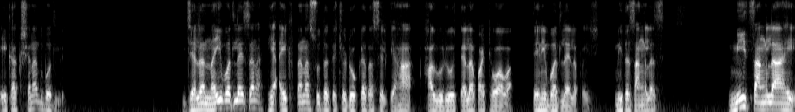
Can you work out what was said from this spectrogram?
एका क्षणात बदलेल. ज्याला नाही बदलायचं ना हे ऐकताना सुद्धा त्याच्या डोक्यात असेल की हा हा व्हिडिओ त्याला पाठवावा त्याने बदलायला पाहिजे. मी तर चांगलाच मी चांगला आहे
